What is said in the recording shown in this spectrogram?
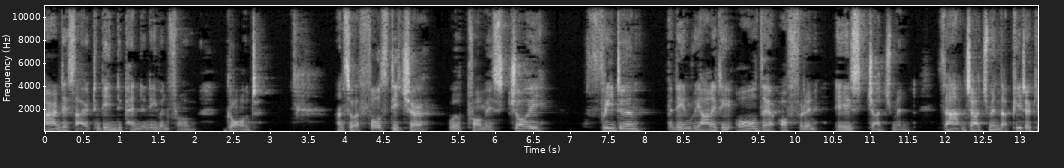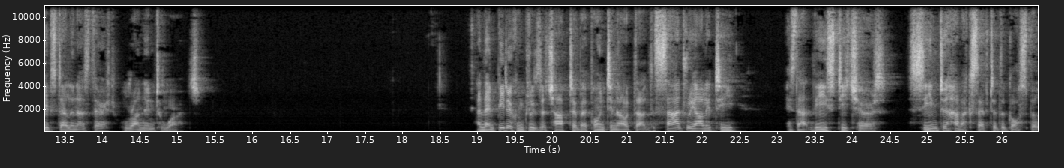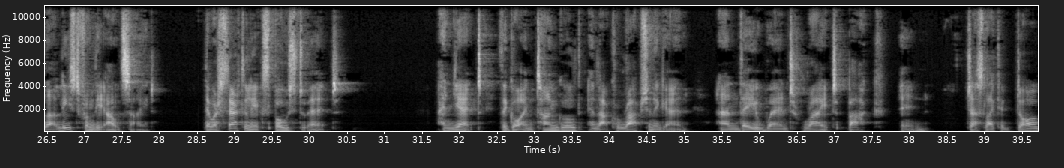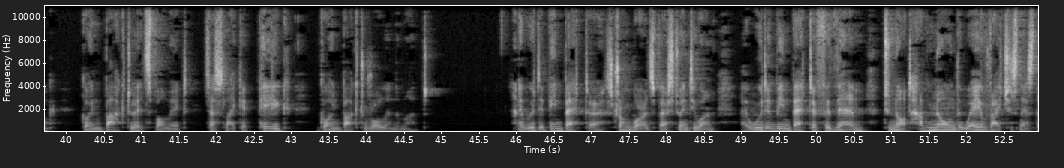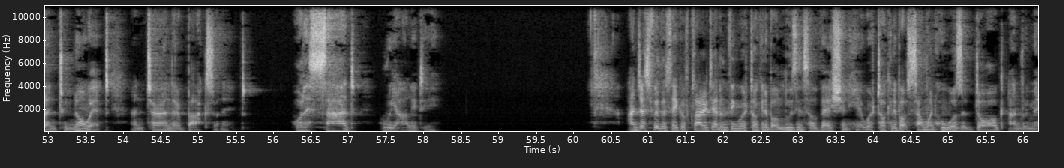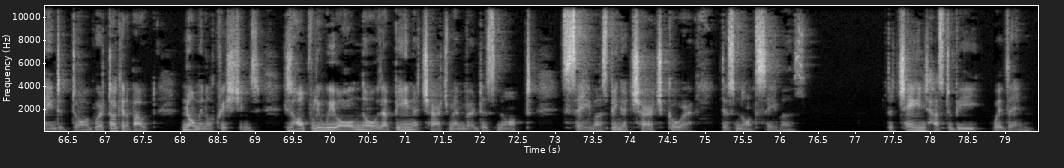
our desire to be independent even from God. And so a false teacher will promise joy, freedom, but in reality, all they're offering is judgment. That judgment that Peter keeps telling us they're running towards. And then Peter concludes the chapter by pointing out that the sad reality is that these teachers seem to have accepted the gospel, at least from the outside. They were certainly exposed to it, and yet they got entangled in that corruption again and they went right back in. Just like a dog going back to its vomit, just like a pig going back to roll in the mud. And it would have been better, strong words, verse 21, it would have been better for them to not have known the way of righteousness than to know it and turn their backs on it. What a sad reality. And just for the sake of clarity, I don't think we're talking about losing salvation here. We're talking about someone who was a dog and remained a dog. We're talking about nominal Christians. Because hopefully we all know that being a church member does not save us. Being a church goer does not save us. The change has to be within.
